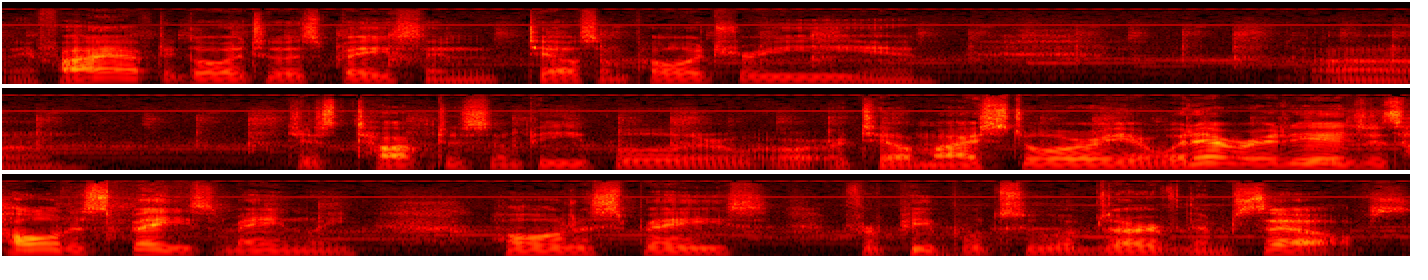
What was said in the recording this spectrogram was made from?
And if I have to go into a space and tell some poetry and um, just talk to some people or, or, or, tell my story or whatever it is, just hold a space mainly. Hold a space for people to observe themselves.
